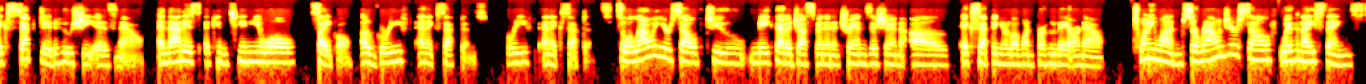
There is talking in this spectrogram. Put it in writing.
accepted who she is now. And that is a continual cycle of grief and acceptance, grief and acceptance. So allowing yourself to make that adjustment and a transition of accepting your loved one for who they are now. 21, surround yourself with nice things,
